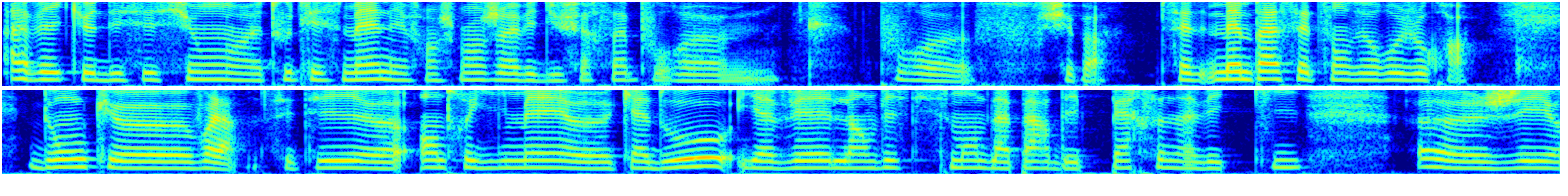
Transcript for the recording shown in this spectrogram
avec des sessions toutes les semaines. Et franchement, j'avais dû faire ça pour, pour je sais pas, même pas 700 euros je crois. Donc euh, voilà, c'était euh, entre guillemets euh, cadeau. Il y avait l'investissement de la part des personnes avec qui j'ai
